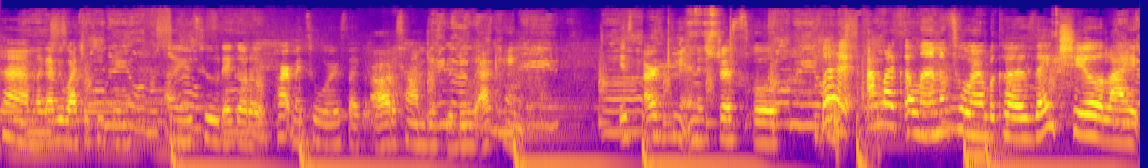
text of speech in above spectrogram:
time. Like I be watching people on YouTube. They go to apartment tours like all the time just to do. it. I can't it's irky and it's stressful. But I like Atlanta touring because they chill like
